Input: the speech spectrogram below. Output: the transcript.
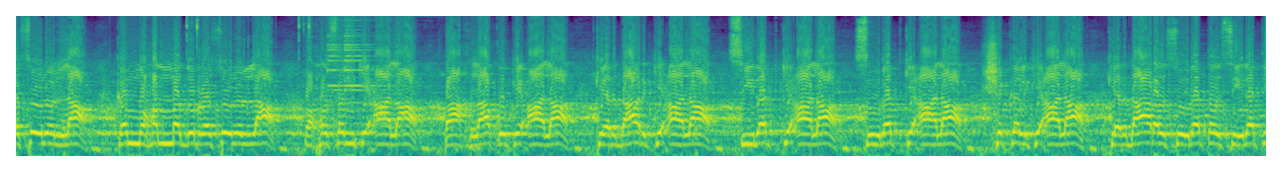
رسول الله کم محمد رسول الله په حسن کې اعلی په اخلاقو کې اعلی کردار کې اعلی سیرت کې اعلی صورت کې اعلی شکل کې اعلی کردار او صورت او سیرت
